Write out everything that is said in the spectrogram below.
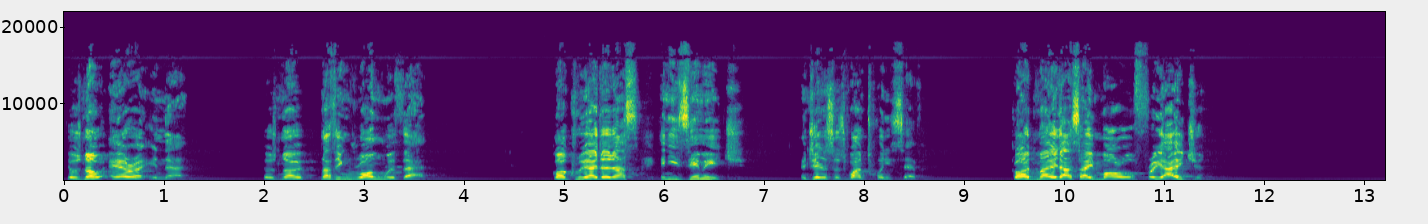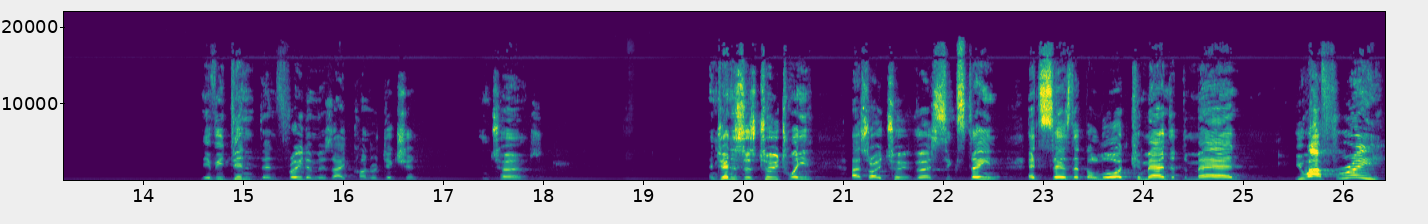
There was no error in that. There was no, nothing wrong with that. God created us in his image in Genesis 1:27. God made us a moral free agent. If he didn't, then freedom is a contradiction terms. In Genesis 2, 20, uh, sorry, 2, verse 16, it says that the Lord commanded the man, You are free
